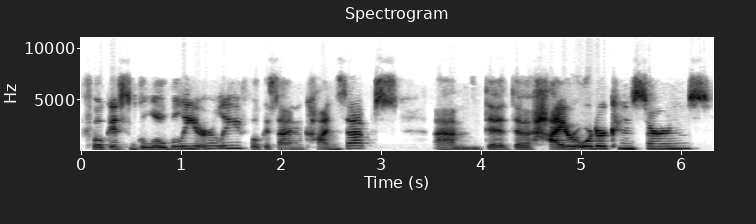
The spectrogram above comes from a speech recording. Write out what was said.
focus globally early, focus on concepts, um, the, the higher order concerns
